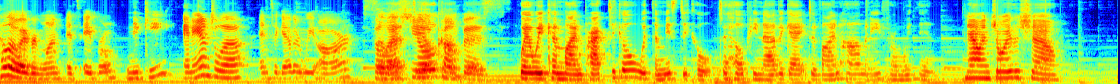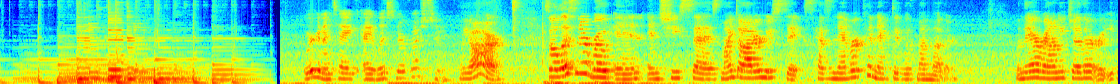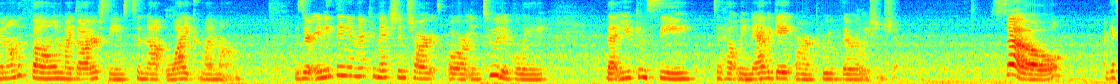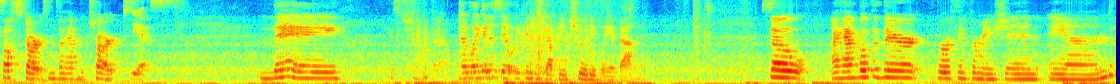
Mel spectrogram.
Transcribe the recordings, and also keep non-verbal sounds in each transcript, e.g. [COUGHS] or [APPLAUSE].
Hello, everyone. It's April, Nikki, and Angela, and together we are Celestial Compass. where we combine practical with the mystical to help you navigate divine harmony from within. Now enjoy the show. We're going to take a listener question. We are. So a listener wrote in and she says, My daughter, who's six, has never connected with my mother. When they are around each other or even on the phone, my daughter seems to not like my mom. Is there anything in their connection charts or intuitively that you can see to help me navigate or improve their relationship? So, I guess I'll start since I have the charts. Yes. They. I guess I should have that out. And we're going to see what we can pick up intuitively about it. So I have both of their birth information, and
